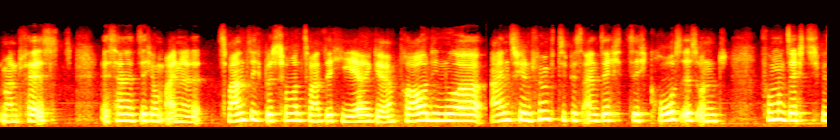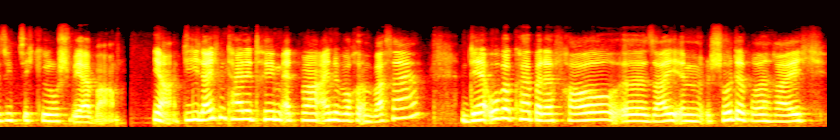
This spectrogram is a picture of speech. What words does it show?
man fest, es handelt sich um eine 20 bis 25-jährige Frau, die nur 1,54 bis 1,60 groß ist und 65 bis 70 Kilo schwer war. Ja, die Leichenteile trieben etwa eine Woche im Wasser. Der Oberkörper der Frau äh, sei im Schulterbereich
